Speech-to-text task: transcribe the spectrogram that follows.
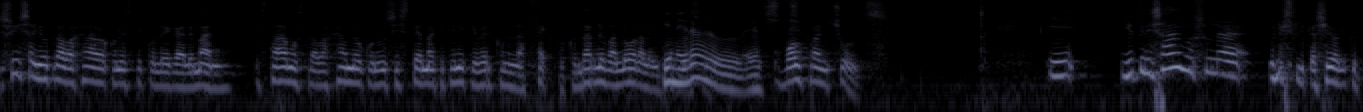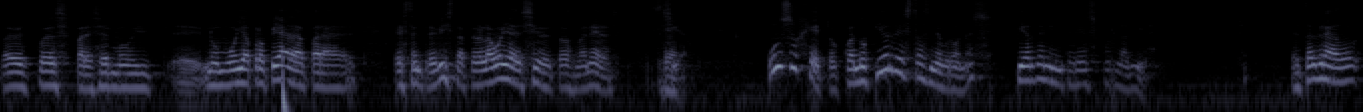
Suiza yo trabajaba con este colega alemán, estábamos trabajando con un sistema que tiene que ver con el afecto, con darle valor a la ¿Quién información. era el, el- Wolfram Schultz. Y, y utilizábamos una, una explicación que puede, puede parecer muy, eh, no muy apropiada para esta entrevista, pero la voy a decir de todas maneras. Sí. Decía, un sujeto, cuando pierde estas neuronas, pierde el interés por la vida. ¿sí? De tal grado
